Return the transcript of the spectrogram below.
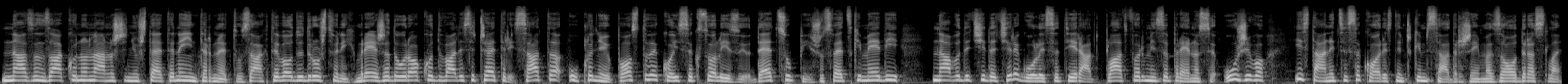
Nazvan zakon o nanošenju štete na internetu zahteva od društvenih mreža da u roku od 24 sata uklanjaju postove koji seksualizuju decu, pišu svetski mediji, navodeći da će regulisati rad platformi za prenose uživo i stanice sa korisničkim sadržajima za odrasle.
